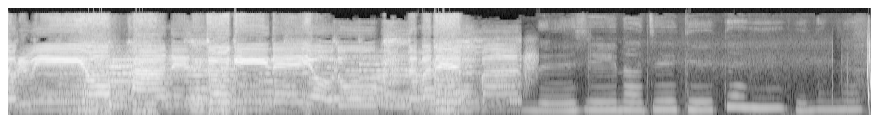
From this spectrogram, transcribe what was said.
너를 위협하는 적이 되어도 나만은 반 대신 아직 그때니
